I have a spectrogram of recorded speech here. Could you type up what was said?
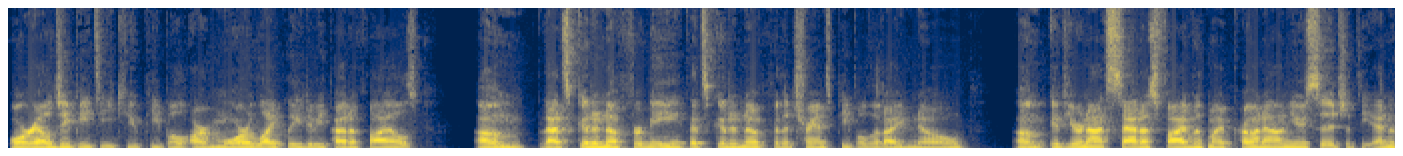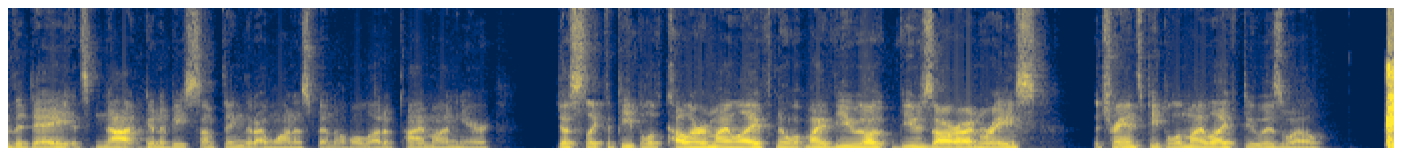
or LGBTQ people are more likely to be pedophiles. Um, that's good enough for me. That's good enough for the trans people that I know. Um, if you're not satisfied with my pronoun usage, at the end of the day, it's not going to be something that I want to spend a whole lot of time on here. Just like the people of color in my life know what my view views are on race, the trans people in my life do as well.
